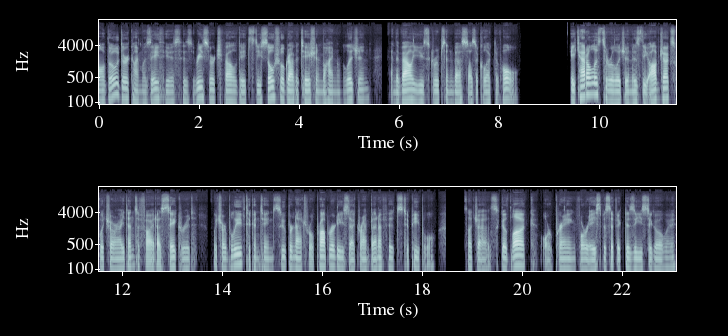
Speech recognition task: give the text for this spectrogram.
Although Durkheim was atheist, his research validates the social gravitation behind religion and the values groups invest as a collective whole. A catalyst to religion is the objects which are identified as sacred, which are believed to contain supernatural properties that grant benefits to people, such as good luck or praying for a specific disease to go away.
